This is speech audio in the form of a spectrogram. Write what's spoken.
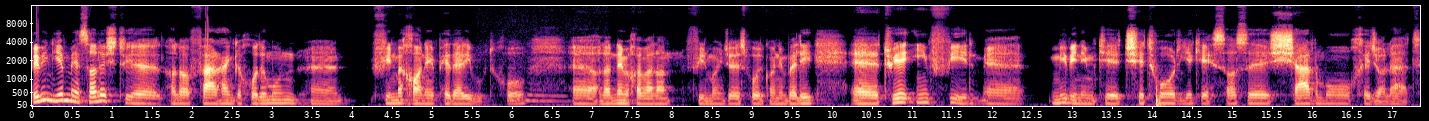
ببین یه مثالش توی حالا فرهنگ خودمون فیلم خانه پدری بود. خب حالا نمی‌خوایم الان فیلم رو اینجا اسپول کنیم ولی توی این فیلم می‌بینیم که چطور یک احساس شرم و خجالت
